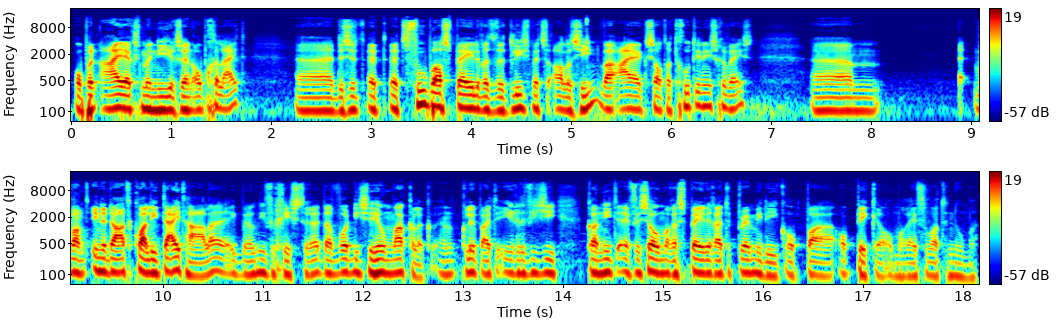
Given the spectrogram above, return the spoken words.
op een Ajax-manier zijn opgeleid. Eh, dus het, het, het voetbalspelen wat we het liefst met z'n allen zien, waar Ajax altijd goed in is geweest. Ehm, want inderdaad, kwaliteit halen, ik ben ook niet vergisteren, dat wordt niet zo heel makkelijk. Een club uit de Eredivisie kan niet even zomaar een speler uit de Premier League op, eh, oppikken, om maar even wat te noemen.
